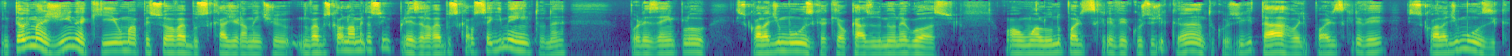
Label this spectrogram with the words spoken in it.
Então imagina que uma pessoa vai buscar geralmente não vai buscar o nome da sua empresa, ela vai buscar o segmento, né? Por exemplo, escola de música, que é o caso do meu negócio um aluno pode escrever curso de canto, curso de guitarra, ou ele pode escrever escola de música.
